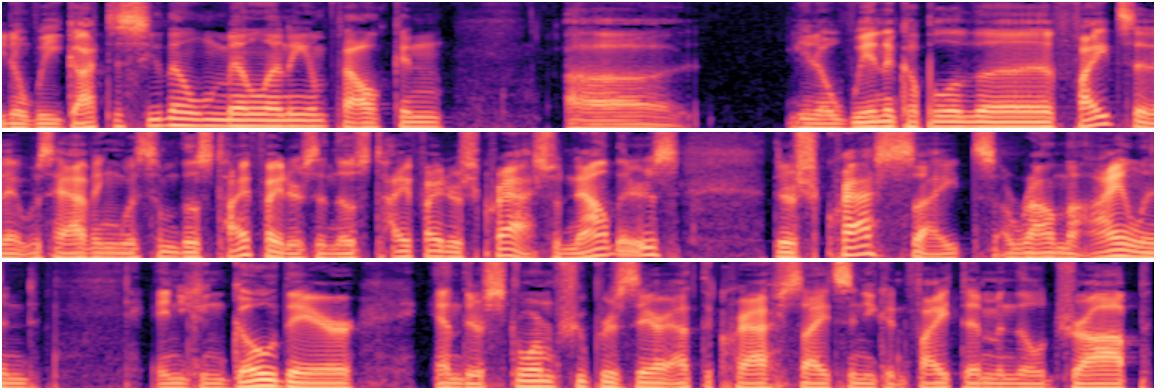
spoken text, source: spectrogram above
you know, we got to see the Millennium Falcon uh, you know, win a couple of the fights that it was having with some of those Tie fighters, and those Tie fighters crashed. So now there's there's crash sites around the island, and you can go there, and there's stormtroopers there at the crash sites, and you can fight them, and they'll drop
